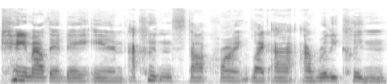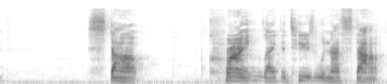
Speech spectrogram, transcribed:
came out that day and I couldn't stop crying. Like I I really couldn't stop crying. Like the tears would not stop.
